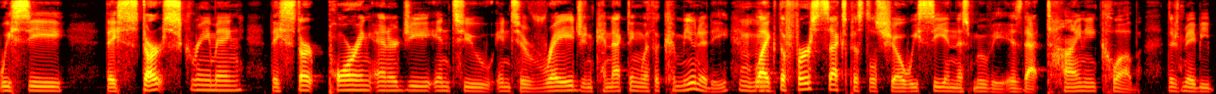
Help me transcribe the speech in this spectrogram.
we see they start screaming. They start pouring energy into into rage and connecting with a community. Mm-hmm. Like the first sex pistols show we see in this movie is that tiny club. There's maybe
